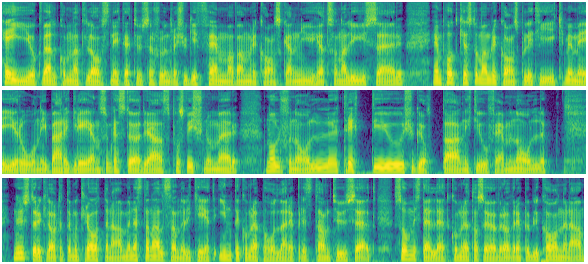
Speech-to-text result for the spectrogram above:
Hej och välkomna till avsnitt 1725 av amerikanska nyhetsanalyser. En podcast om amerikansk politik med mig, Ronny Berggren, som kan stödjas på swishnummer 070-30 28 95 0. Nu står det klart att Demokraterna med nästan all sannolikhet inte kommer att behålla representanthuset som istället kommer att tas över av Republikanerna,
